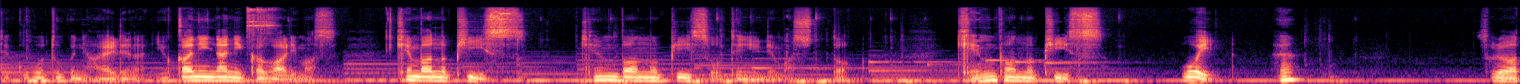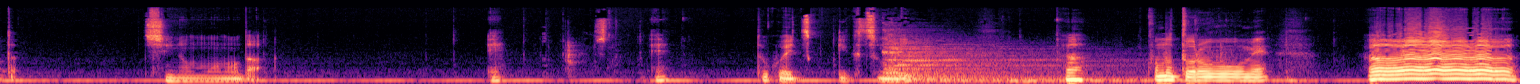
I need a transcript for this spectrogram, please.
で、ここ特に入れない。床に何かがあります。鍵盤のピース。鍵盤のピースを手に入れました。鍵盤のピース。おい。え？それはた、血のものだ。え？え？どこへ行くつもり？あ、この泥棒め。ああ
